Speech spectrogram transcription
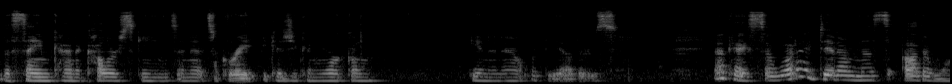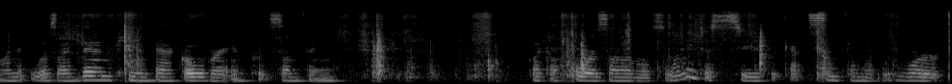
the same kind of color schemes, and it's great because you can work them in and out with the others. Okay, so what I did on this other one was I then came back over and put something like a horizontal. So let me just see if we got something that would work.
